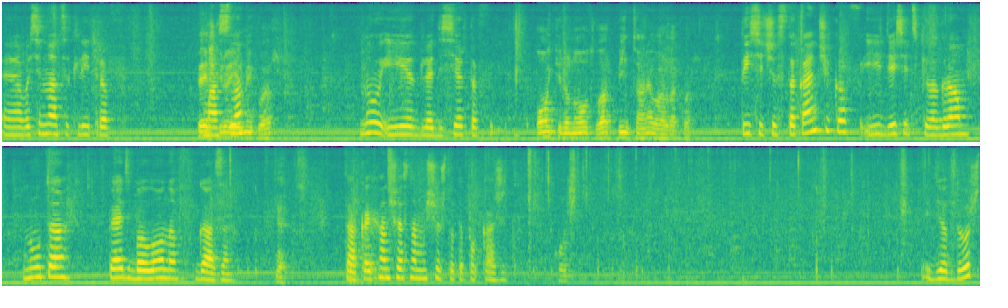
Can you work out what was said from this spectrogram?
Э, 18 литров 5 Masla. kilo irmik var. Ну и для десертов 10 kilo nohut var, 1000 tane bardak var. 1000 стаканчиков и 10 килограмм нута, 5 баллонов газа. Gel. Так, Айхан сейчас нам еще что-то покажет. Идет дождь.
